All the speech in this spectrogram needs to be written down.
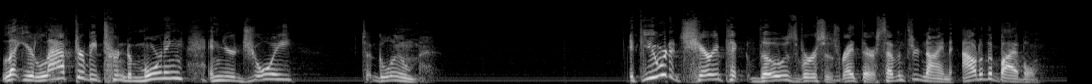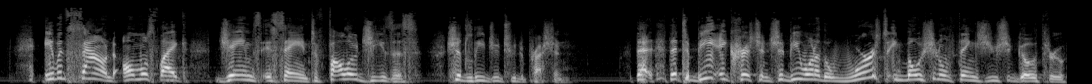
Let your laughter be turned to mourning and your joy to gloom if you were to cherry pick those verses right there, seven through nine, out of the Bible, it would sound almost like James is saying to follow Jesus should lead you to depression. That, that to be a Christian should be one of the worst emotional things you should go through.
